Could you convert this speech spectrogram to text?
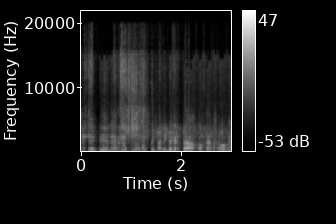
ব্যাটারিতে লাইন দেওয়ার সময় অবশ্যই চার্জিং ব্যাগারটা অফ রাখতে হবে।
